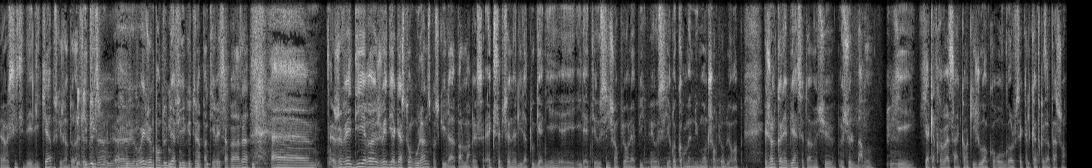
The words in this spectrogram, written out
Là aussi, c'est délicat parce que j'adore l'athlétisme. hein. Euh, oui, je m'en doute bien, Philippe, que tu n'as pas tiré ça par hasard. Euh, je vais dire, je vais dire Gaston Roulans parce qu'il a un palmarès exceptionnel, il a tout gagné et il a été aussi champion olympique, mais aussi recordman du monde, champion d'Europe. Et je le connais bien, c'est un monsieur, monsieur le baron, qui, qui a 85 ans, qui joue encore au golf, c'est quelqu'un de très attachant.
